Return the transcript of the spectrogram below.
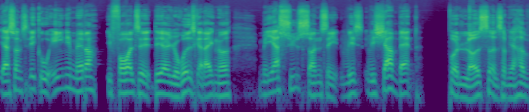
jeg er sådan set ikke uenig med dig i forhold til det her juridisk, er der ikke noget. Men jeg synes sådan set, hvis, hvis jeg vandt på et lodseddel, som jeg havde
